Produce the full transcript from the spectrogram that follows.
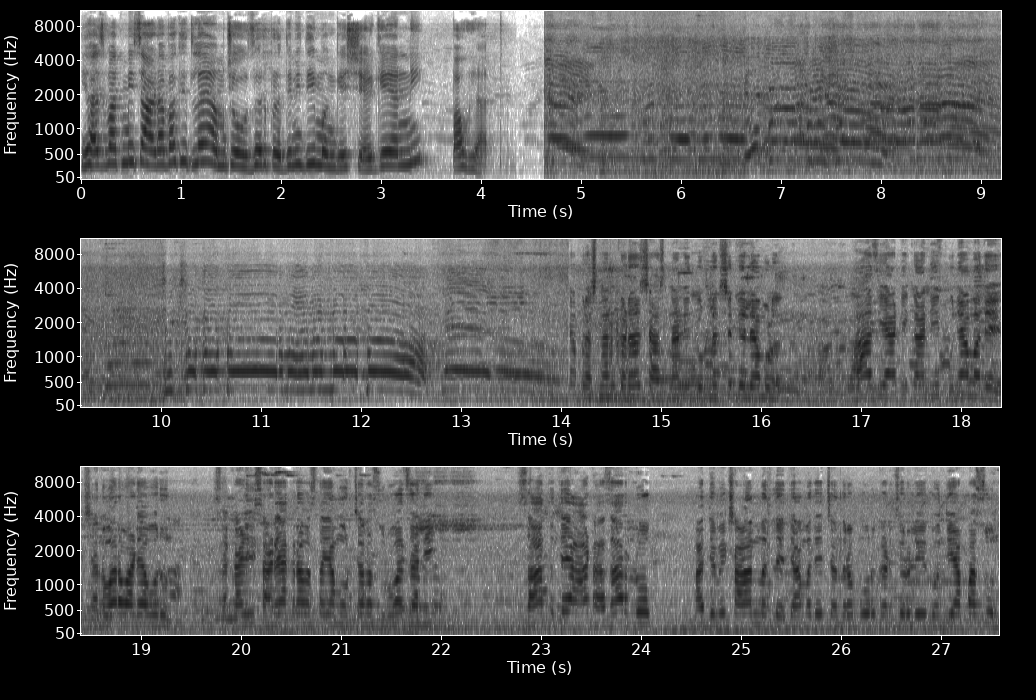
ह्याच बातमीचा आढावा घेतलाय आमचे ओझर प्रतिनिधी मंगेश शेळके यांनी. पाहुयात. त्या प्रश्नांकडे शासनाने दुर्लक्ष केल्यामुळं आज या ठिकाणी पुण्यामध्ये शनिवारवाड्यावरून सकाळी साडे अकरा वाजता या मोर्चाला सुरुवात झाली. सात ते आठ हजार लोक माध्यमिक शाळांमधले त्यामध्ये चंद्रपूर गडचिरोली गोंदियापासून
